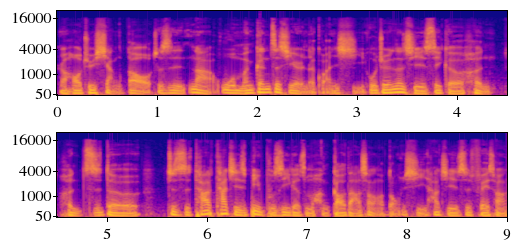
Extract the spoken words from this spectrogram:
然后去想到就是那我们跟这些人的关系，我觉得那其实是一个很很值得，就是它它其实并不是一个什么很高大上的东西，它其实是非常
